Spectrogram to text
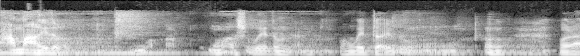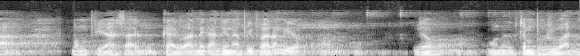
lama gitu loh. Wah suwe teman. Wong wedok itu ora wong biasa garwane Kanjeng Nabi barang ya ya ngono cemburuan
